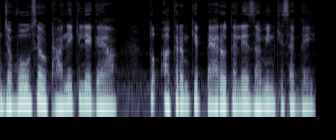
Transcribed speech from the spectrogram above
जब वो उसे उठाने के लिए गया तो अकरम के पैरों तले ज़मीन खिसक गई,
